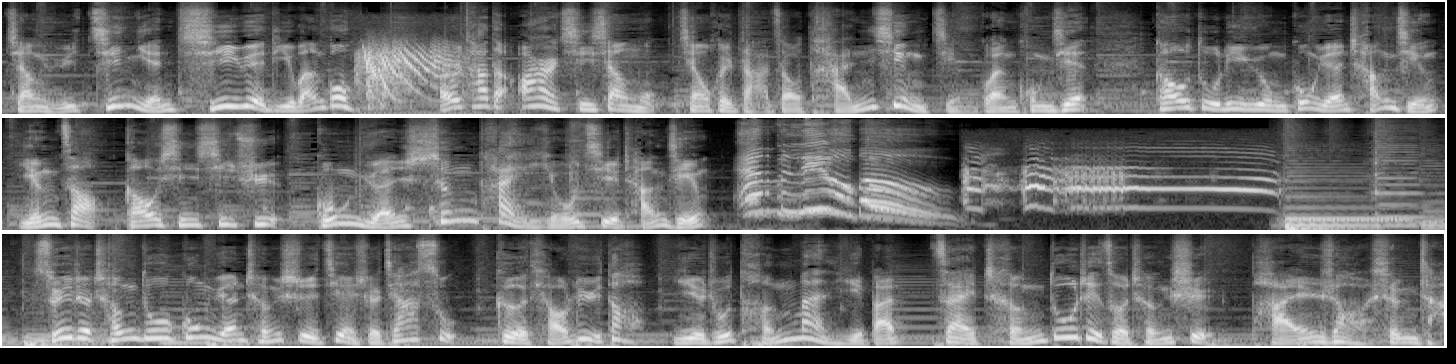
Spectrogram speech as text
将于今年七月底完工，而它的二期项目将会打造弹性景观空间，高度利用公园场景，营造高新西区公园生态游憩场景。随着成都公园城市建设加速，各条绿道也如藤蔓一般在成都这座城市盘绕生长。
